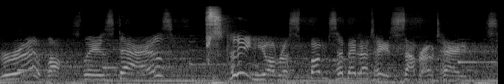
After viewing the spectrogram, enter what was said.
Robots these days. Clean your responsibilities, subroutines.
